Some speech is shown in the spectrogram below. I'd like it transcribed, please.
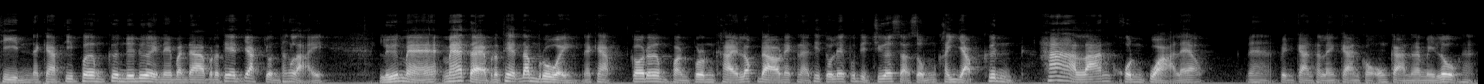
-19 นะครับที่เพิ่มขึ้นเรื่อยๆ ในบรรดาประเทศยากจนทั้งหลาย หรือแม้แม้แต่ประเทศร่ำรวยนะครับก็เริ่มผ่อนปรนคลายล็อกดาวน์ในขณะที่ตัวเลขผู้ติดเชื้อสะสมขยับขึ้น 5 ล้านคนกว่าแล้วนะฮะเป็นการแถลงการขององค์การอนามัยโลกฮะ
